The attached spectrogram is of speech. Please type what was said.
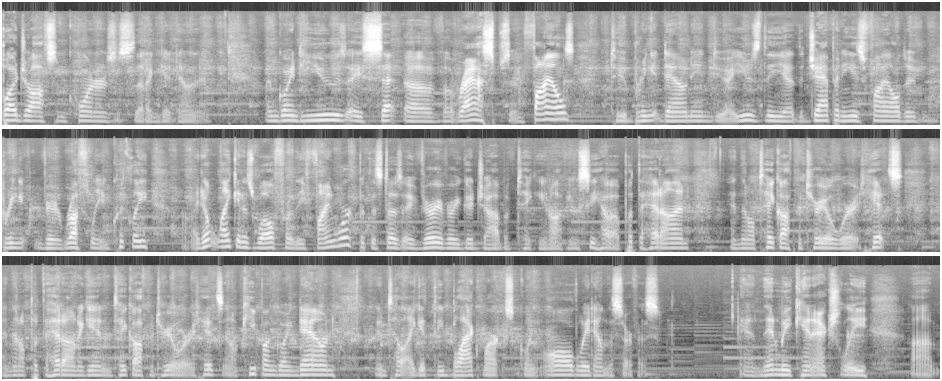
budge off some corners so that I can get down there. I'm going to use a set of uh, rasps and files to bring it down into. I use the uh, the Japanese file to bring it very roughly and quickly. Um, I don't like it as well for the fine work, but this does a very very good job of taking it off. You can see how I put the head on, and then I'll take off material where it hits, and then I'll put the head on again and take off material where it hits, and I'll keep on going down until I get the black marks going all the way down the surface. And then we can actually um,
